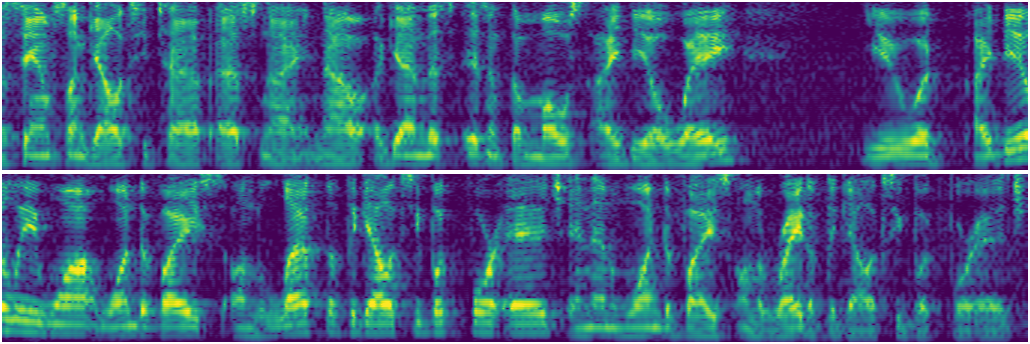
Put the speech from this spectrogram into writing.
Samsung Galaxy Tab S9. Now, again, this isn't the most ideal way, you would ideally want one device on the left of the Galaxy Book 4 Edge and then one device on the right of the Galaxy Book 4 Edge.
